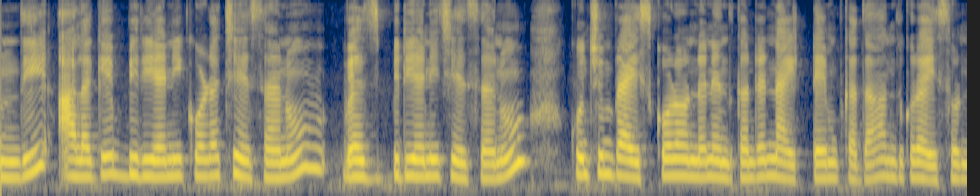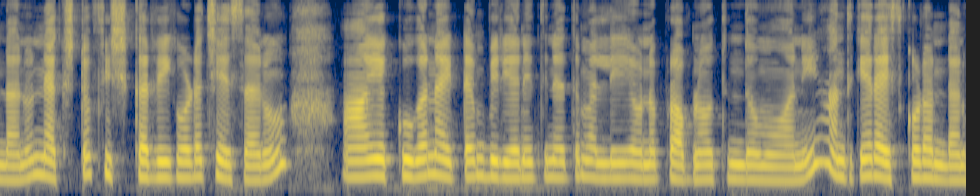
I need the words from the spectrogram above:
ఉంది. అలాగే బిర్యానీ కూడా చేశాను. వెజ్ బిర్యానీ చేశాను. కొంచెం రైస్ కూడా వండాను. ఎందుకంటే నైట్ టైం కదా అందుకు రైస్ వండాను. నెక్స్ట్ ఫిష్ కర్రీ కూడా చేశాను. ఎక్కువగా నైట్ టైం బిర్యానీ తినైతే మళ్ళీ ఏమైనా ప్రాబ్లం అవుతుందేమో అని అందుకే రైస్ కూడా వండాను.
